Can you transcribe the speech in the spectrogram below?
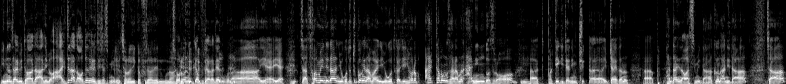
있는 사람이 더하다 아니면 아, 알뜰하다 어떤 생각이 드셨습니까? 예, 저러니까 부자가 되는구나. 저러니까 부자가 되는구나. 예, 예. 자, 서민이란 요거트 뚜껑에 남아 있는 요거트까지 혀로 핥아 먹는 사람은 아닌 것으로, 예. 아, 박대 기자님 주- 아, 입장에서는 아, 파- 판단이 나왔습니다. 그건 아니다. 자,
